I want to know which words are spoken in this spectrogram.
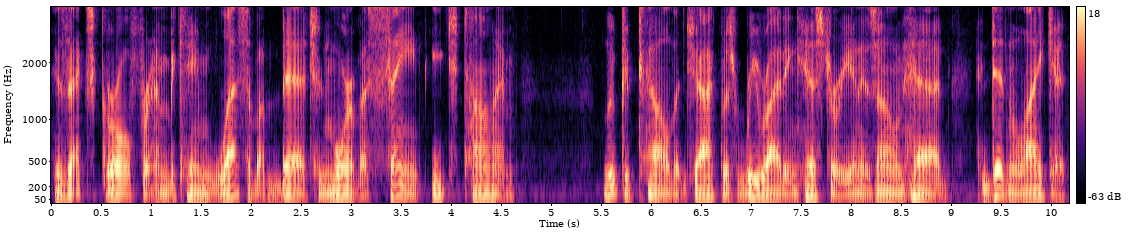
his ex girlfriend became less of a bitch and more of a saint each time. Luke could tell that Jack was rewriting history in his own head and didn't like it.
